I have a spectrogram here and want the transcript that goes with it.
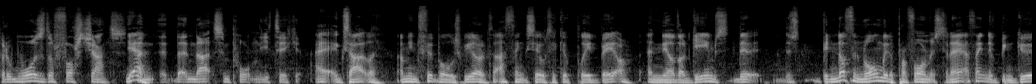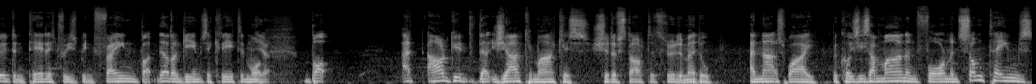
but it was their first chance. Yeah. And, and that's important that you take it. Uh, exactly. I mean, football's weird. I think Celtic have played better in the other games. there's been nothing wrong with the performance tonight. I think they've been good and territory's been fine, but the other games have created more. Yeah. But I argued that Giakoumakis should have started through the middle. And that's why, because he's a man in form, and sometimes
